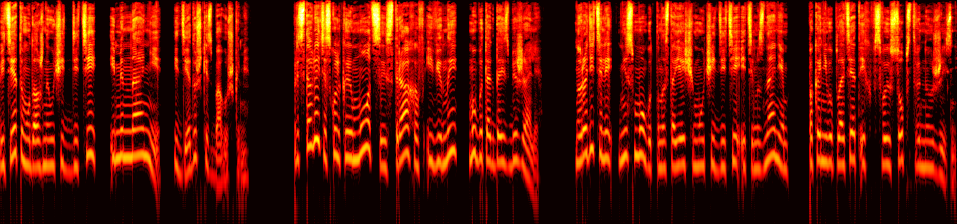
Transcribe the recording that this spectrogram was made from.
ведь этому должны учить детей именно они и дедушки с бабушками. Представляете, сколько эмоций, страхов и вины мы бы тогда избежали. Но родители не смогут по-настоящему учить детей этим знаниям, пока не воплотят их в свою собственную жизнь.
